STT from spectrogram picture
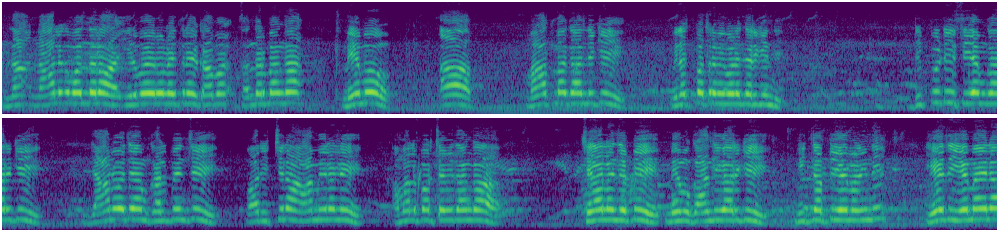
నా నాలుగు వందల ఇరవై రోజులు అవుతున్నాయి కాబ సందర్భంగా మేము ఆ మహాత్మా గాంధీకి వినతిపత్రం ఇవ్వడం జరిగింది. డిప్యూటీ సీఎం గారికి జ్ఞానోదయం కల్పించి వారు ఇచ్చిన హామీలని అమలుపరిచే విధంగా చేయాలని చెప్పి మేము గాంధీ గారికి విజ్ఞప్తి చేయమనింది ఏది ఏమైనా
